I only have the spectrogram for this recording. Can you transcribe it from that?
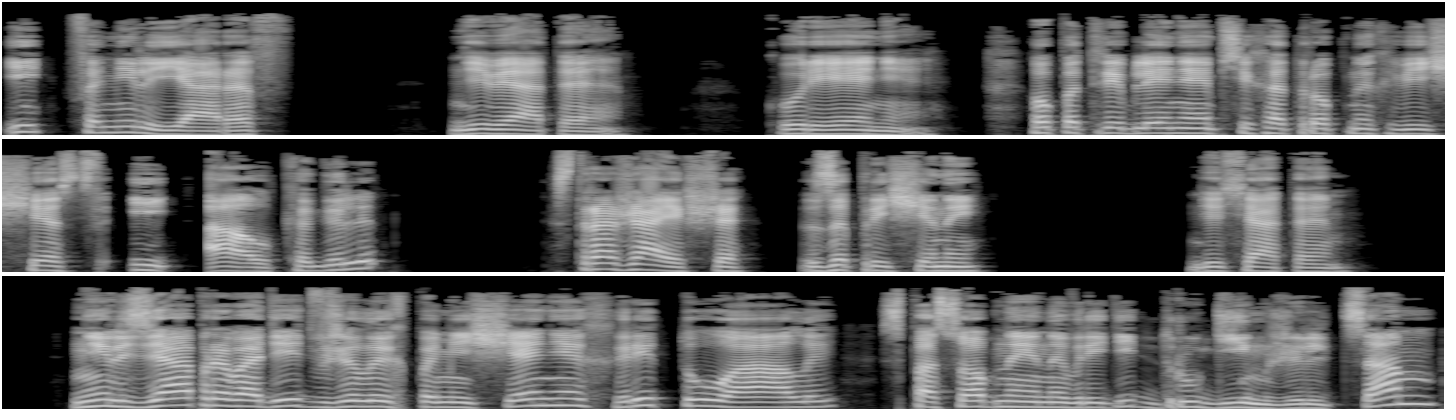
и фамильяров. Девятое. Курение, употребление психотропных веществ и алкоголя строжайше запрещены. Десятое. Нельзя проводить в жилых помещениях ритуалы, способные навредить другим жильцам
